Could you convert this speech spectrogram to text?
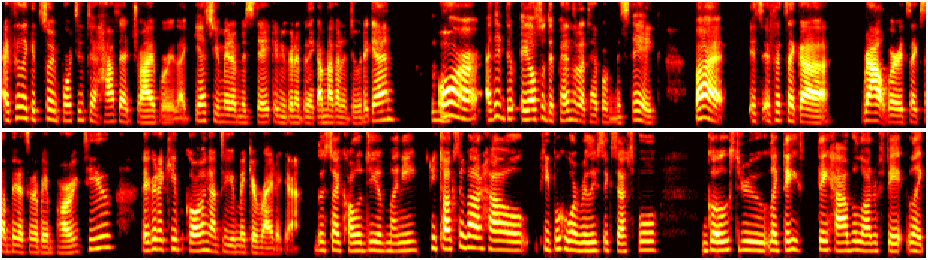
I feel like it's so important to have that drive where like yes you made a mistake and you're going to be like i'm not going to do it again mm-hmm. or i think th- it also depends on the type of mistake but it's if it's like a route where it's like something that's going to be empowering to you they're going to keep going until you make it right again. The psychology of money. He talks about how people who are really successful go through like they they have a lot of faith like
